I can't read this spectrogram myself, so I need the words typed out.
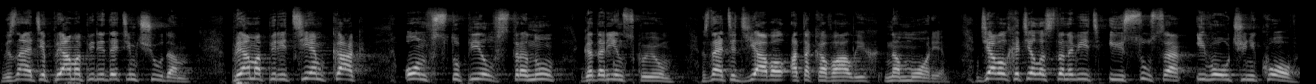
Вы знаете, прямо перед этим чудом, прямо перед тем, как он вступил в страну Гадаринскую, знаете, дьявол атаковал их на море. Дьявол хотел остановить Иисуса и его учеников,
